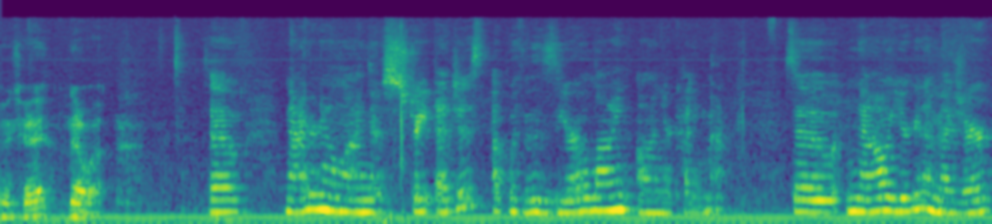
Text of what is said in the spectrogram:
Okay. Now what? So now you're gonna line those straight edges up with the zero line on your cutting mat. So now you're gonna measure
